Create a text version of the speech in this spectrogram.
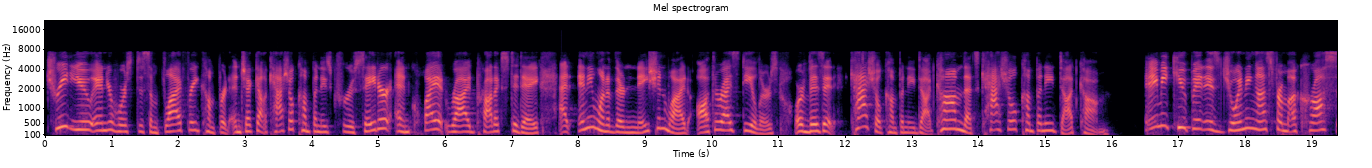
Treat you and your horse to some fly free comfort and check out Cashel Company's Crusader and Quiet Ride products today at any one of their nationwide authorized dealers or visit cashelcompany.com. That's cashelcompany.com. Amy Cupid is joining us from across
